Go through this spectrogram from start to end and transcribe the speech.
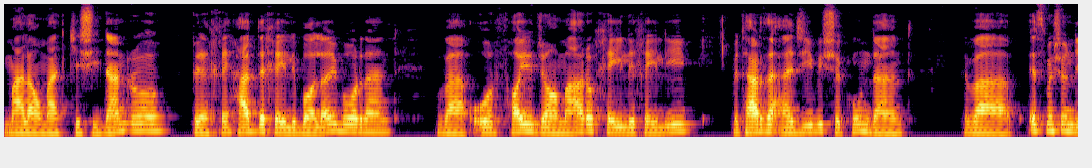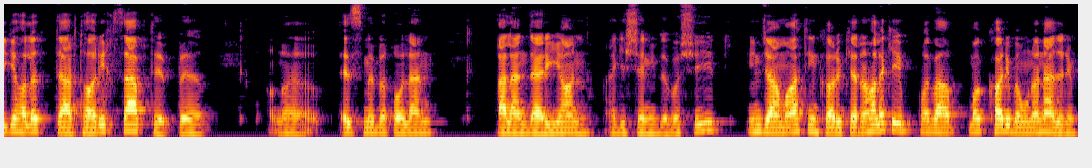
ملامت کشیدن رو به حد خیلی بالایی بردند و عرف های جامعه رو خیلی خیلی به طرز عجیبی شکوندند و اسمشون دیگه حالا در تاریخ ثبته به اسم به قولن قلندریان اگه شنیده باشید. این جماعت این کارو کردن. حالا که ما کاری به اونا نداریم.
